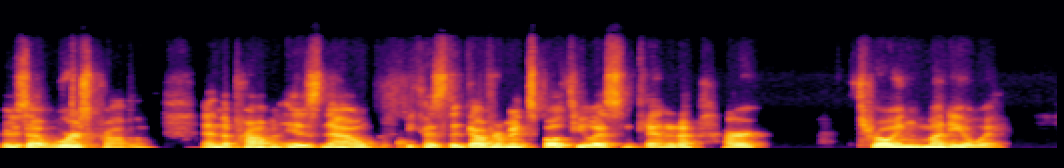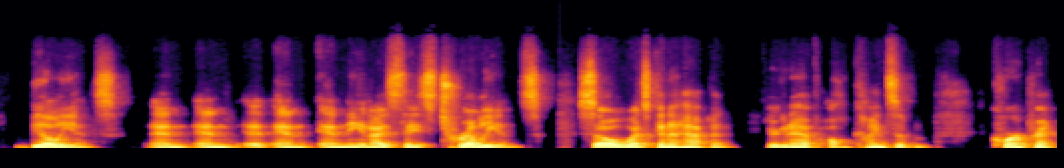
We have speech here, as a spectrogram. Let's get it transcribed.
there's a worse problem. And the problem is now because the governments, both US and Canada, are throwing money away, billions and and and and the United States trillions. So what's going to happen? You're going to have all kinds of corporate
